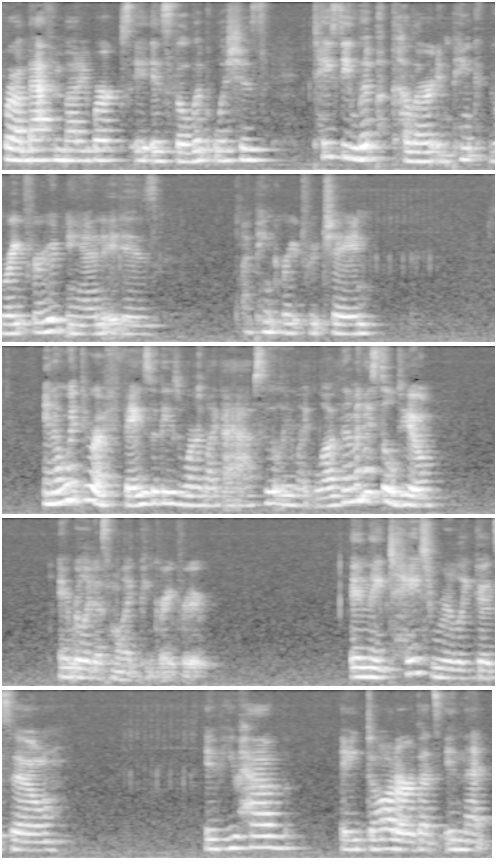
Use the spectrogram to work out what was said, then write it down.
from Bath & Body Works. It is the Liplicious Tasty Lip Color in Pink Grapefruit, and it is a pink grapefruit shade. And I went through a phase with these where like I absolutely like love them, and I still do. It really does smell like pink grapefruit. And they taste really good, so if you have a daughter that's in that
